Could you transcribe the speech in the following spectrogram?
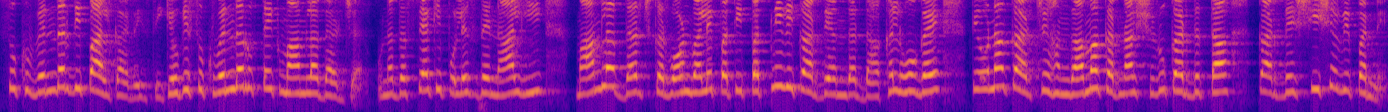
ਸੁਖਵਿੰਦਰ ਦੀ ਭਾਲ ਕਰ ਰਹੀ ਸੀ ਕਿਉਂਕਿ ਸੁਖਵਿੰਦਰ ਉੱਤੇ ਇੱਕ ਮਾਮਲਾ ਦਰਜ ਹੈ। ਉਹਨਾਂ ਦੱਸਿਆ ਕਿ ਪੁਲਿਸ ਦੇ ਨਾਲ ਹੀ ਮਾਮਲਾ ਦਰਜ ਕਰਵਾਉਣ ਵਾਲੇ ਪਤੀ ਪਤਨੀ ਵੀ ਘਰ ਦੇ ਅੰਦਰ ਦਾਖਲ ਹੋ ਗਏ ਤੇ ਉਹਨਾਂ ਘਰ 'ਚ ਹੰਗਾਮਾ ਕਰਨਾ ਸ਼ੁਰੂ ਕਰ ਦਿੱਤਾ। ਘਰ ਦੇ ਸ਼ੀਸ਼ੇ ਵੀ ਭੰਨੇ।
